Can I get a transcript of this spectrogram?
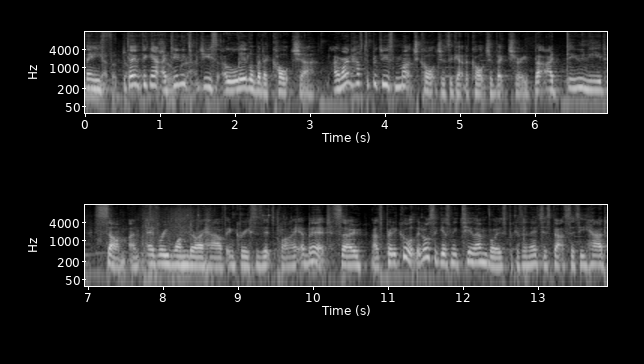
faith. But don't forget, I do need to produce a little bit of culture. I won't have to produce much culture to get the culture victory, but I do need some, and every wonder I have increases it by a bit, so that's pretty cool. It also gives me two envoys because I noticed that city had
